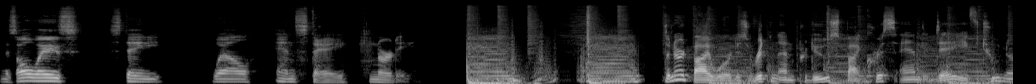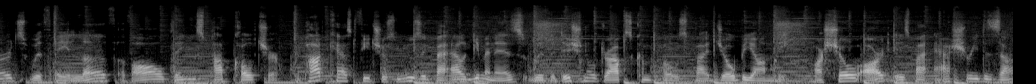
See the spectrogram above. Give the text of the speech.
And as always, stay well and stay nerdy. The Nerd Byword is written and produced by Kris and Dave, two nerds with a love of all things pop culture. The podcast features music by Al Jimenez with additional drops composed by Joe Biondi. Our show art is by Ashery Design.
